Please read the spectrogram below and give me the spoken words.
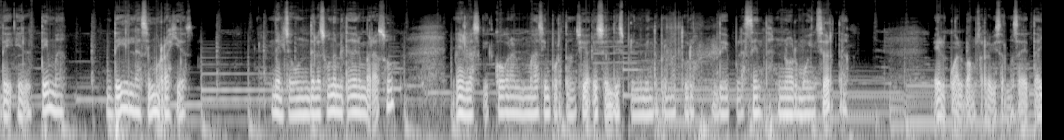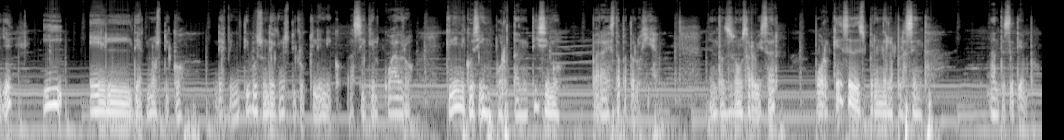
del tema de las hemorragias del de la segunda mitad del embarazo, en las que cobran más importancia es el desprendimiento prematuro de placenta normoinserta, el cual vamos a revisar más a detalle, y el diagnóstico definitivo es un diagnóstico clínico, así que el cuadro clínico es importantísimo para esta patología. Entonces vamos a revisar por qué se desprende la placenta antes de tiempo.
